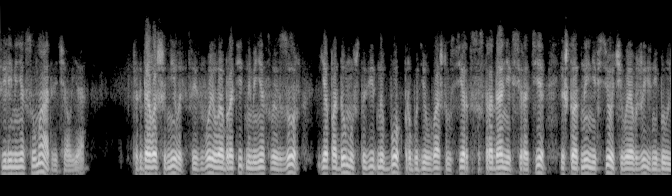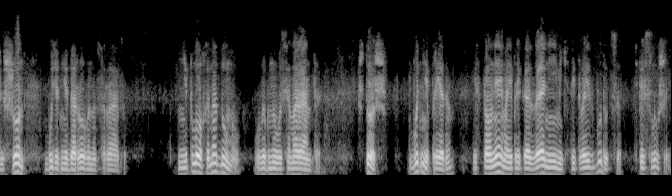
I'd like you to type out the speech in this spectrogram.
свели меня с ума», — отвечал я. «Когда ваша милость соизволила обратить на меня свой взор, я подумал, что, видно, Бог пробудил в вашем сердце сострадание к сироте, и что отныне все, чего я в жизни был лишен, будет мне даровано сразу». «Неплохо надумал», — улыбнулась Амаранта. «Что ж, будь мне предан, исполняй мои приказания, и мечты твои сбудутся. Теперь слушай.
